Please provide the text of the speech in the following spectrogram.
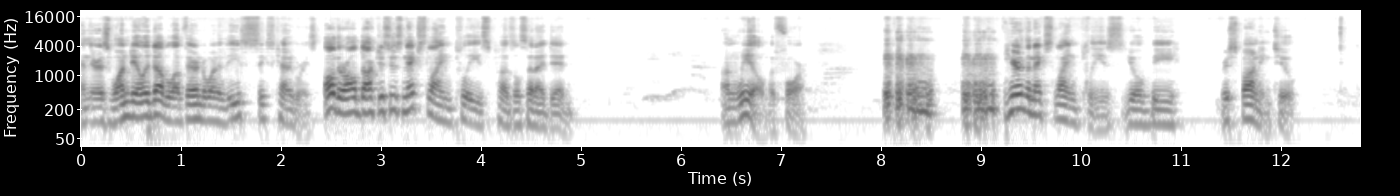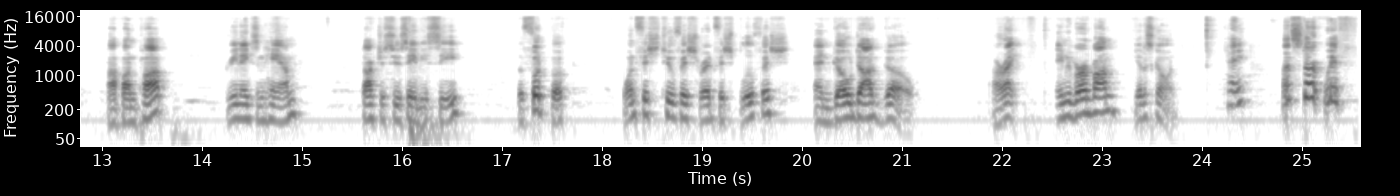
And there is one daily double up there into one of these six categories. Oh, they're all Dr. Seuss next line, please, puzzles that I did on wheel before. Here are the next line, please, you'll be responding to. Hop on Pop, Green Eggs and Ham, Dr. Seuss ABC, The Footbook, One Fish, Two Fish, Red Fish, Blue Fish, and Go Dog Go. All right, Amy Birnbaum, get us going. Okay, let's start with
